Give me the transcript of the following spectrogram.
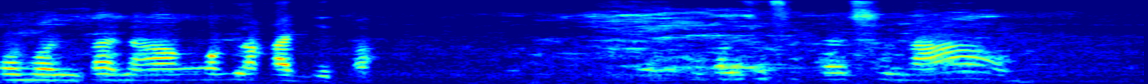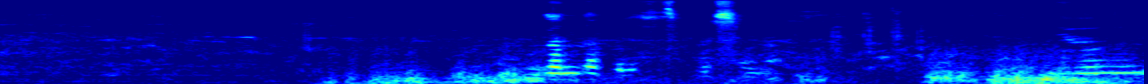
pumunta ng maglakad dito. Ito pala siya sa personal. Ganda pala siya sa personal. Yun.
